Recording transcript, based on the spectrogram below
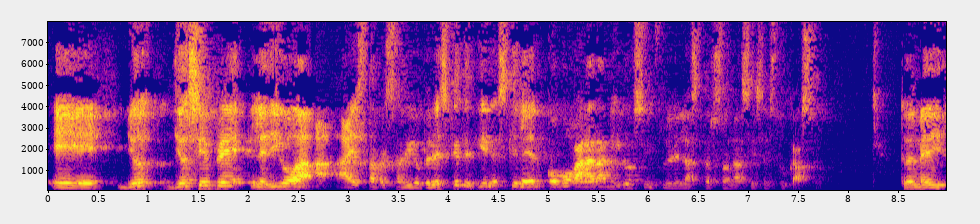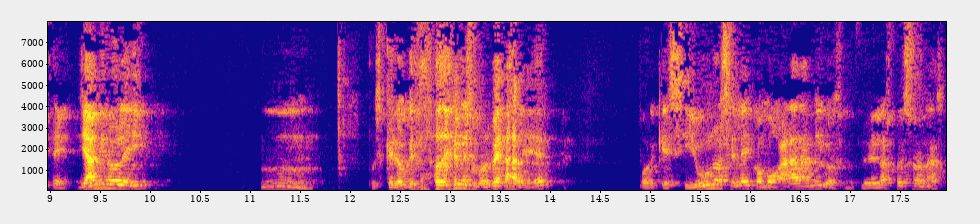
Eh, yo, yo siempre le digo a, esta persona, digo, pero es que te tienes que leer cómo ganar amigos e influir en las personas, si ese es tu caso. Entonces me dice, ya me lo leí, mm, pues creo que no debes volver a leer, porque si uno se lee cómo ganar amigos e influir en las personas,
